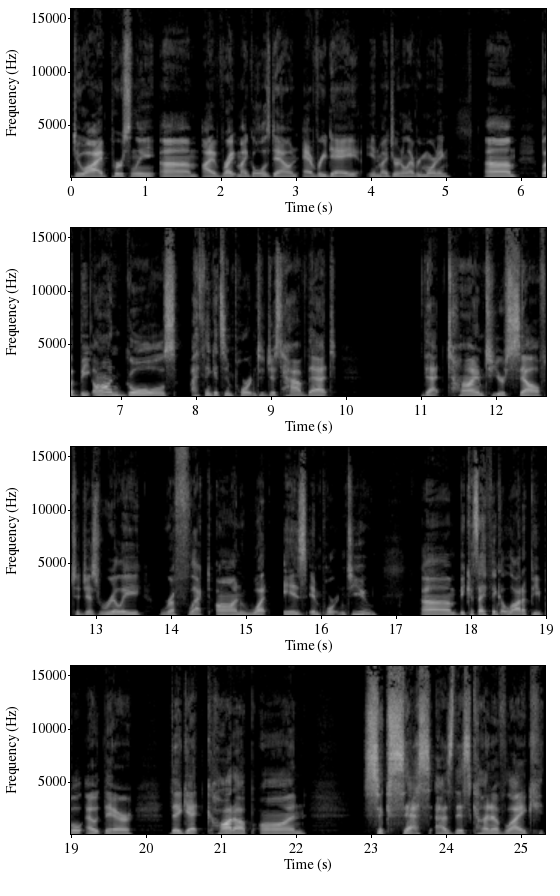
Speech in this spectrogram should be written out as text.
do I personally? Um, I write my goals down every day in my journal every morning. Um, but beyond goals, I think it's important to just have that that time to yourself to just really reflect on what is important to you. Um, because I think a lot of people out there they get caught up on success as this kind of like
